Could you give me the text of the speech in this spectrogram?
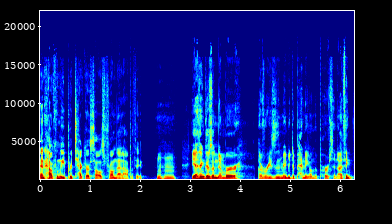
And how can we protect ourselves from that apathy? Mm-hmm. Yeah, I think there's a number of reasons, maybe depending on the person. I think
